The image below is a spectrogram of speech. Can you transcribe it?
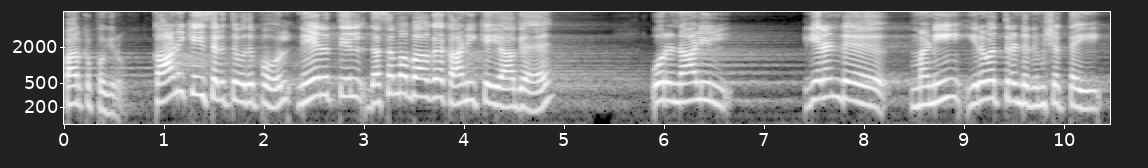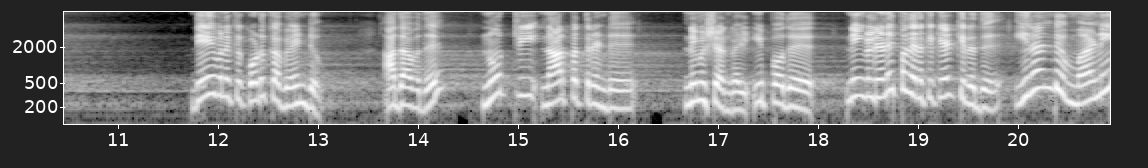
பார்க்கப் போகிறோம். காணிக்கை செலுத்துவது போல் நேரத்தில் தசமபாக காணிக்கையாக ஒரு நாளில் இரண்டு மணி இருபத்தி ரெண்டு நிமிஷத்தை தேவனுக்கு கொடுக்க வேண்டும். அதாவது நூற்றி நாற்பத்தி ரெண்டு நிமிஷங்கள். இப்போது நீங்கள் நினைப்பது எனக்கு கேட்கிறது இரண்டு மணி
